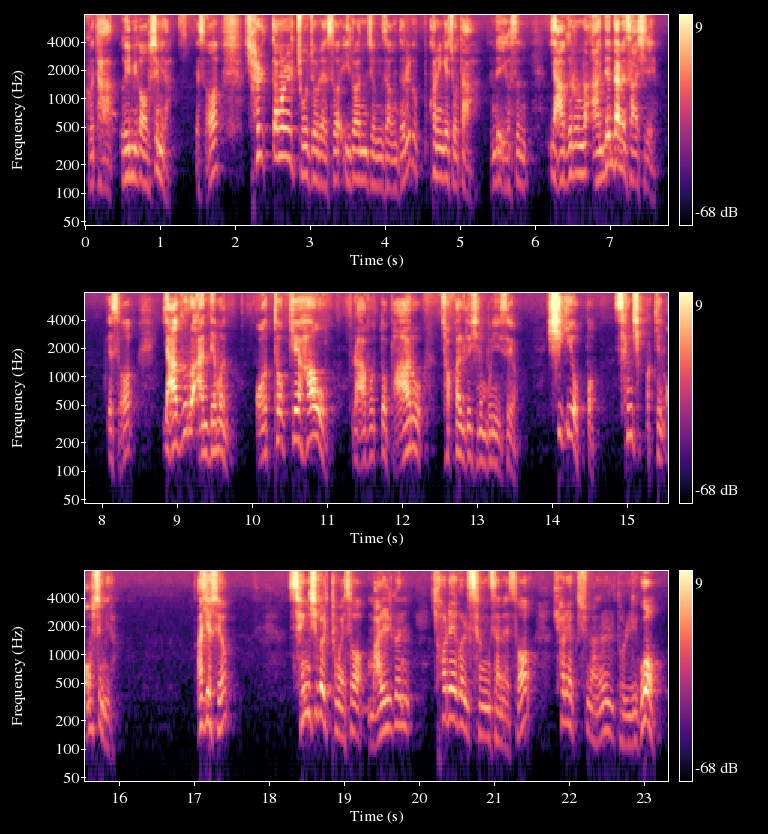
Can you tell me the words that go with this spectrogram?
그거 다 의미가 없습니다. 그래서 혈당을 조절해서 이러한 증상들을 극복하는 게 좋다. 근데 이것은 약으로는 안 된다는 사실이에요. 그래서 약으로 안 되면 어떻게 하오? 라고 또 바로 젓갈 드시는 분이 있어요. 식이요법, 생식밖에 없습니다. 아시겠어요? 생식을 통해서 맑은 혈액을 생산해서 혈액순환을 돌리고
